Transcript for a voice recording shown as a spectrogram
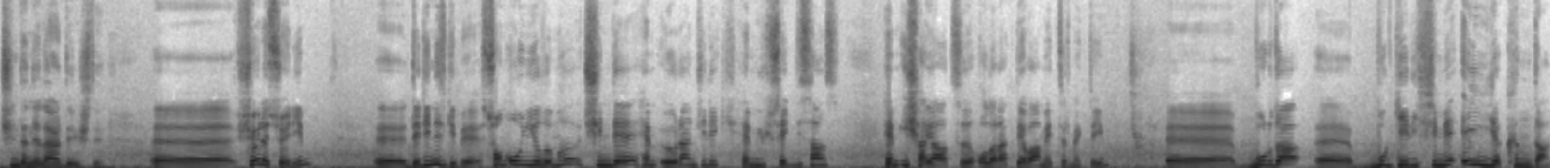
Çin'de neler değişti? Ee, şöyle söyleyeyim. Ee, dediğiniz gibi son 10 yılımı Çin'de hem öğrencilik hem yüksek lisans hem iş hayatı olarak devam ettirmekteyim. Ee, burada e, bu gelişimi en yakından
